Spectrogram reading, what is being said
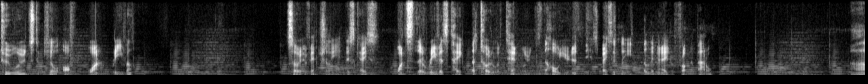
two wounds to kill off one reaver. So eventually, in this case, once the reavers take a total of 10 wounds, the whole unit is basically eliminated from the battle. Uh,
